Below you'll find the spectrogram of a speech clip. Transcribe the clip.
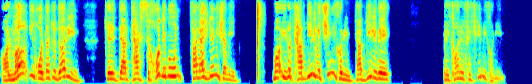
حال ما این قدرت رو داریم که در ترس خودمون فلج نمی‌شویم. ما این رو تبدیل به چی می‌کنیم؟ تبدیل به پیکار فکری می‌کنیم.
